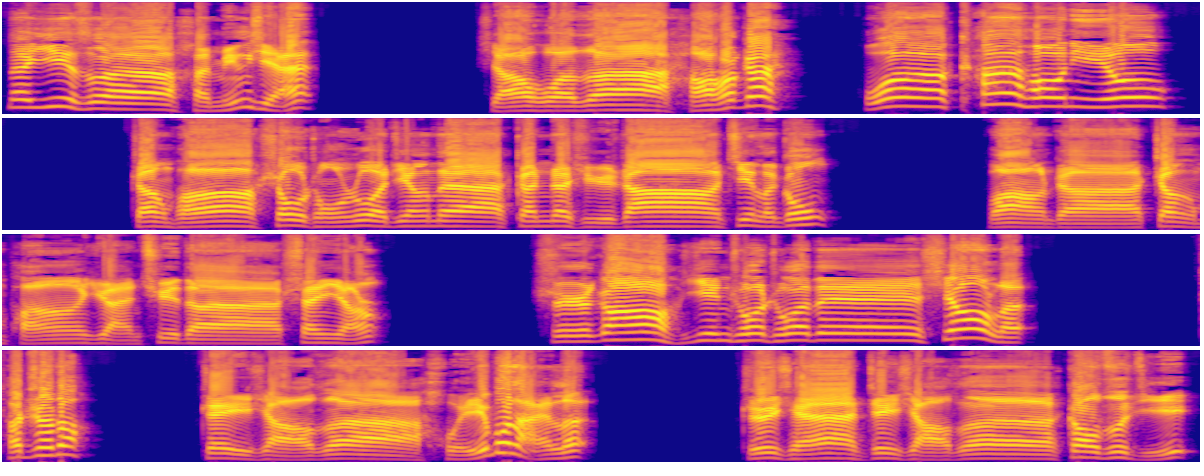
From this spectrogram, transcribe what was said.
那意思很明显：“小伙子，好好干，我看好你哟。”郑鹏受宠若惊地跟着许章进了宫。望着郑鹏远去的身影，史高阴戳戳的笑了。他知道这小子回不来了。之前这小子告自己，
